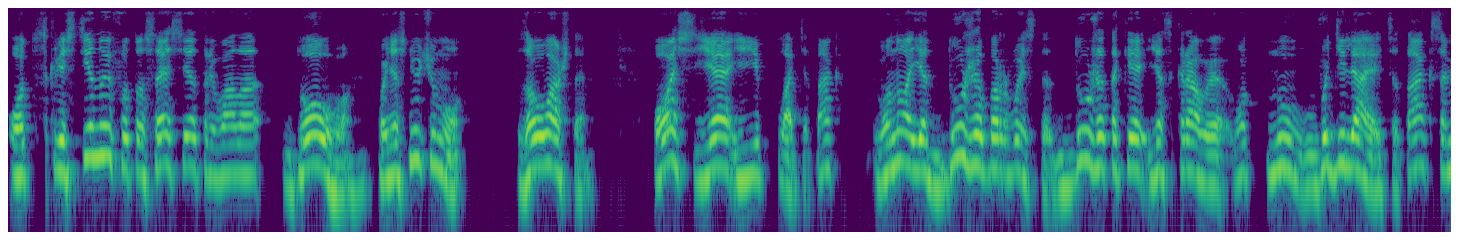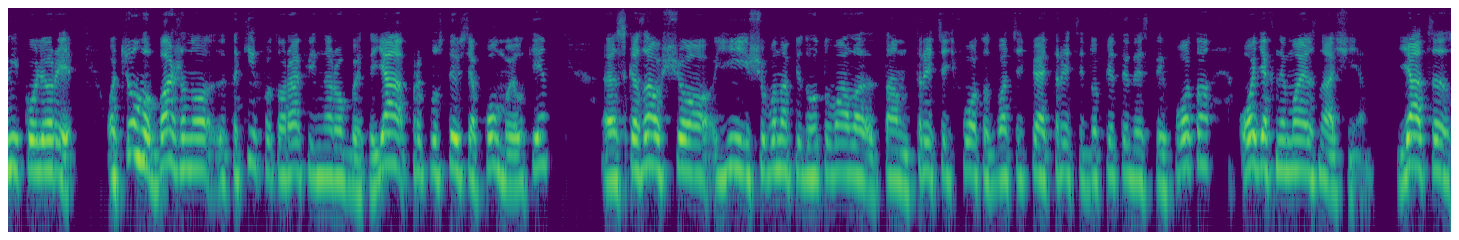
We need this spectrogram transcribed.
От з Крістіною фотосесія тривала довго. Поясню чому. Зауважте, ось є її плаття, так? Воно є дуже барвисте, дуже таке яскраве, от, ну, виділяється, так, самі кольори. Оцього бажано таких фотографій не робити. Я припустився помилки, сказав, що їй, що вона підготувала там 30 фото, 25-30 до 50 фото, одяг не має значення. Я це е,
